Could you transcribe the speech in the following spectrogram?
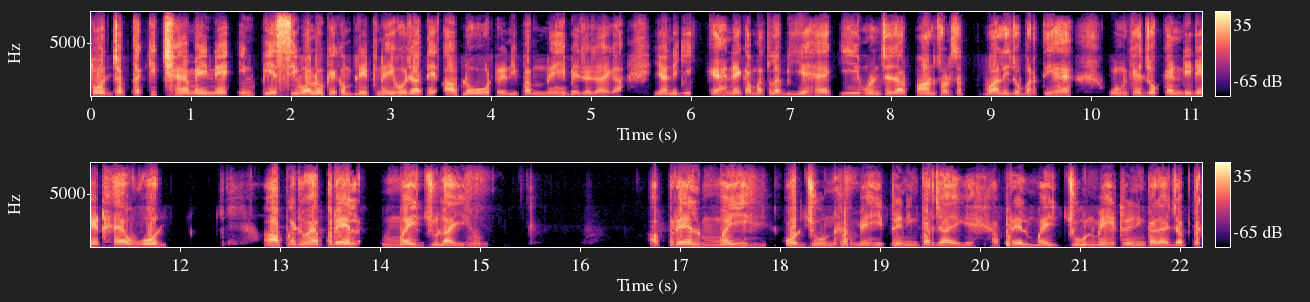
तो जब तक कि छह महीने इन पीएससी वालों के कंप्लीट नहीं हो जाते, आप लोगों को ट्रेनिंग पर नहीं भेजा जाएगा। यानी कि कहने का मतलब ये है कि उनचास वाली जो भर्ती है, उनके जो कैंडिडेट है वो आपका जो है अप्रैल, मई, जुलाई अप्रैल, मई और जून में ही ट्रेनिंग पर जाएँगे। अप्रैल, मई, जून में ही ट्रेनिंग पर जाए। जब तक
